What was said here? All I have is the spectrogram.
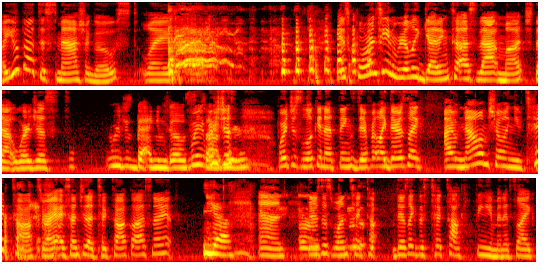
are you about to smash a ghost? Like, is quarantine really getting to us that much that we're just We're just banging ghosts. we, we're just here. we're just looking at things different? Like, there's like I now I'm showing you TikToks, right? I sent you that TikTok last night. Yeah. And there's this one TikTok. There's like this TikTok theme, and it's like,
